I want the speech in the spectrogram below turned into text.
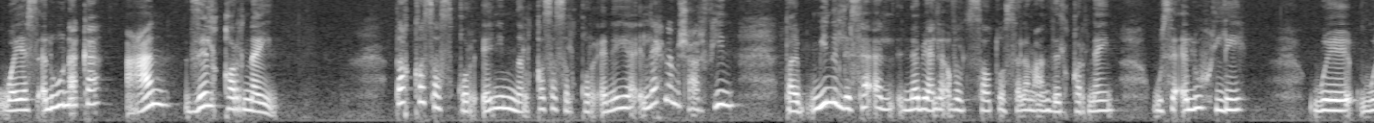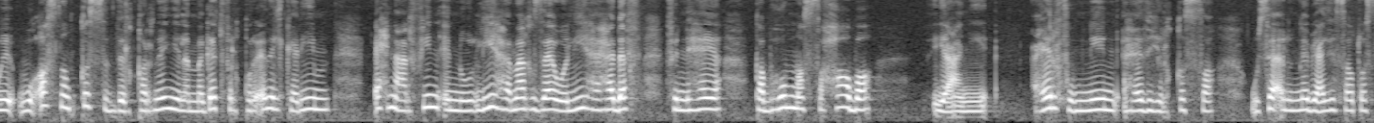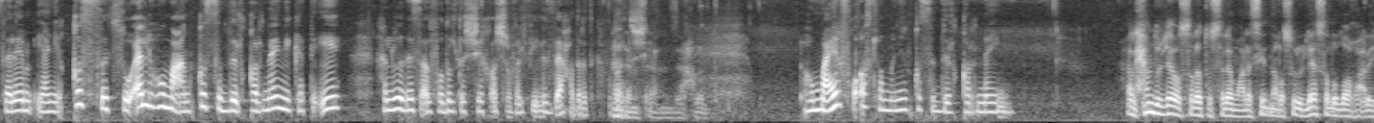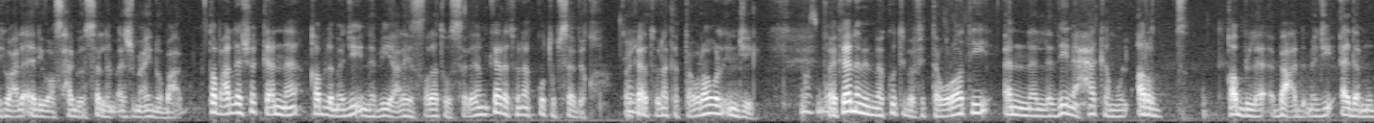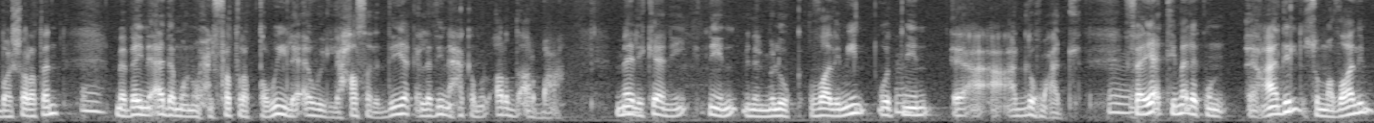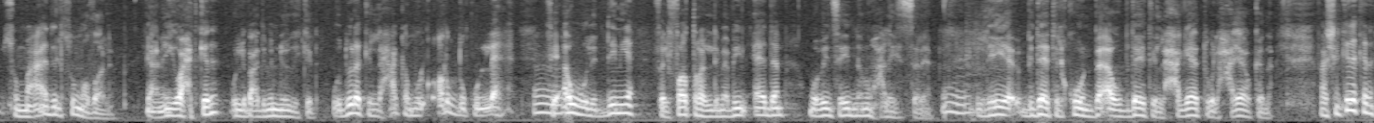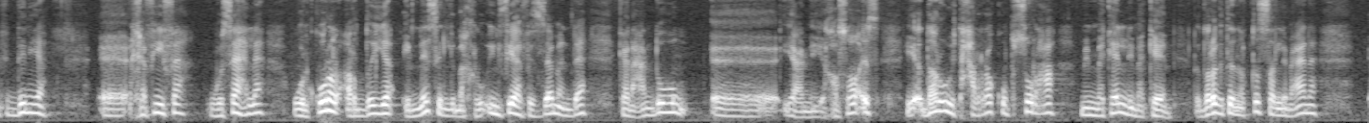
ويسألونك عن ذي القرنين. ده قصص قرآني من القصص القرآنية اللي إحنا مش عارفين. طيب مين اللي سأل النبي عليه أفضل الصلاة والسلام عن ذي القرنين؟ وسألوه ليه؟ و و وأصلا قصة ذي القرنين لما جت في القرآن الكريم إحنا عارفين إنه ليها مغزى وليها هدف في النهاية. طب هم الصحابة يعني عرفوا منين هذه القصة وسألوا النبي عليه الصلاة والسلام يعني قصة سؤالهم عن قصة ذي القرنين كانت إيه؟ خلونا نسأل فضيلة الشيخ أشرف الفيل إزاي حضرتك يا فضيلة الشيخ؟ وسهلا ازي حضرتك هم عرفوا أصلا منين قصة ذي القرنين؟ الحمد لله والصلاة والسلام على سيدنا رسول الله صلى الله عليه وعلى آله وأصحابه وسلم أجمعين وبعد طبعا لا شك أن قبل مجيء النبي عليه الصلاة والسلام كانت هناك كتب سابقة فكانت هناك التوراة والإنجيل مظبوط فكان مما كتب في التوراة أن الذين حكموا الأرض قبل بعد مجيء آدم مباشرة. ما بين آدم ونوح الفترة الطويلة قوي اللي حصلت ديك الذين حكموا الأرض أربعة. مالكان اثنين من الملوك ظالمين واثنين آه، عدلهم عدل. فيأتي ملك عادل ثم ظالم ثم عادل ثم ظالم. يعني يجي واحد كده واللي بعد منه يجي كده. ودولك اللي حكموا الأرض كلها في أول الدنيا في الفترة اللي ما بين آدم وما بين سيدنا نوح عليه السلام. اللي هي بداية الكون بقى وبداية الحاجات والحياة وكده. فعشان كده كانت الدنيا آه، خفيفة وسهلة. والكرة الأرضية الناس اللي مخلوقين فيها في الزمن ده كان عندهم آه، يعني خصائص يقدروا يتحركوا بسرعة من مكان لمكان لدرجة إن القصة اللي معانا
